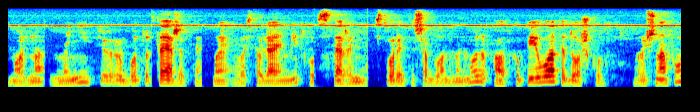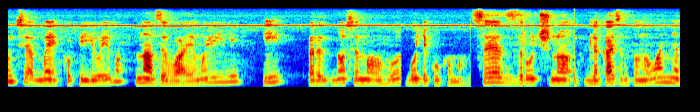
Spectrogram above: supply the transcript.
Можна мені цю роботу стежити. Ми виставляємо мітку стеження, створити шаблон. Ми не можемо, а от копіювати дошку. Ручна функція. Ми копіюємо, називаємо її і переносимо в будь-яку команду. Це зручно для кайзен планування,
